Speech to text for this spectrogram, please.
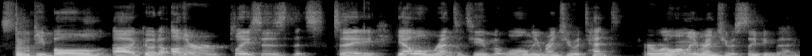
some people uh, go to other places that say, "Yeah, we'll rent it to you, but we'll only rent you a tent." Or we'll only rent you a sleeping bag.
